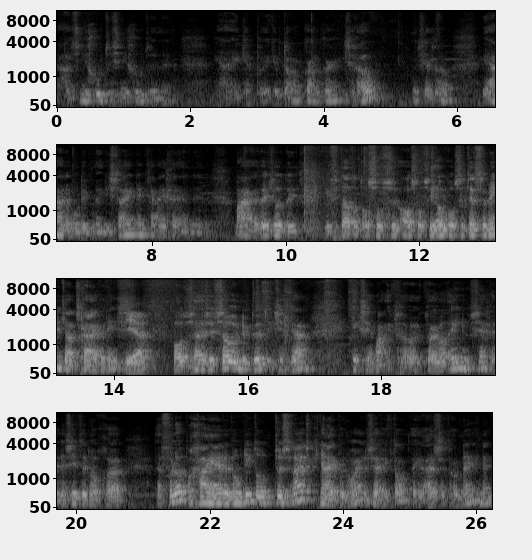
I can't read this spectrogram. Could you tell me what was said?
het is niet goed, het is niet goed. En, ja, ik heb, ik heb darmkanker. Ik zeg, oh? Ik zeg, oh? Ja, dan moet ik medicijnen krijgen. En, en- maar weet je wel, die, die vertelt het alsof ze, alsof ze ook al zijn testamentje aan het schrijven is. Ja, Want zij zit zo in de put. Ik zeg, ja. Ik zeg, maar ik, zou- ik kan je wel één ding zeggen. Er zitten nog... eh, eh, voorlopig ga jij er nog niet tussenuit knijpen hoor. Dan zeg ik dan. Hij zegt, oh nee, nee.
